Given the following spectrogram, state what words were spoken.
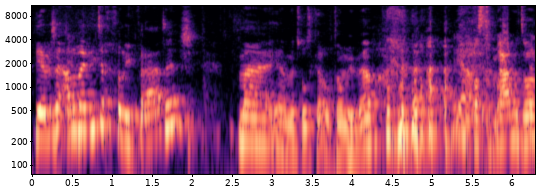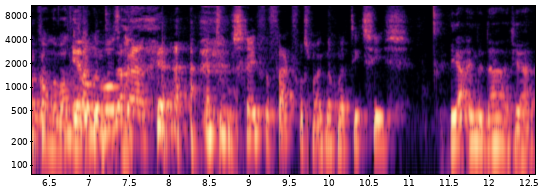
Ja, we zijn allebei niet echt van die praters. Maar ja, met wodka ook dan weer wel. Ja. als het gepraat moet worden, kwam er wat. Ja, dan komt het wodka. En toen schreven we vaak volgens mij ook nog notities. Ja, inderdaad, ja.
